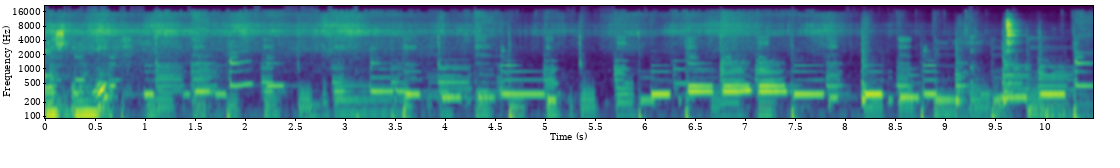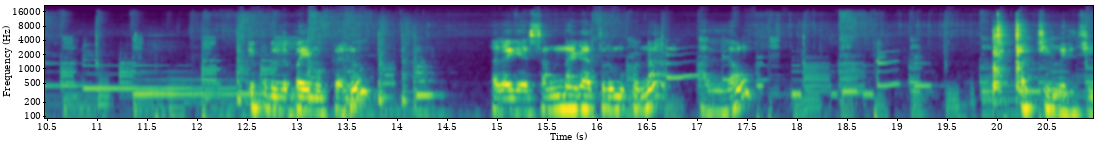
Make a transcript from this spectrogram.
వేస్తున్నాము. ఇప్పుడు ఉల్లిపాయ ముక్కలు అలాగే సన్నగా తురుముకున్న అల్లం పచ్చిమిర్చి.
